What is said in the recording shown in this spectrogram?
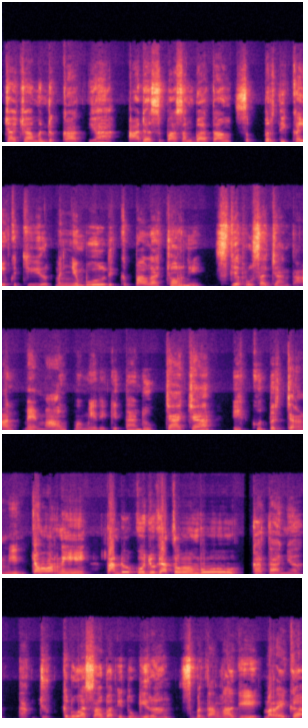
Caca mendekat. Ya, ada sepasang batang seperti kayu kecil menyembul di kepala Corni. Setiap rusa jantan memang memiliki tanduk. Caca ikut bercermin. Corni, tandukku juga tumbuh. Katanya takjub. Kedua sahabat itu girang. Sebentar lagi mereka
